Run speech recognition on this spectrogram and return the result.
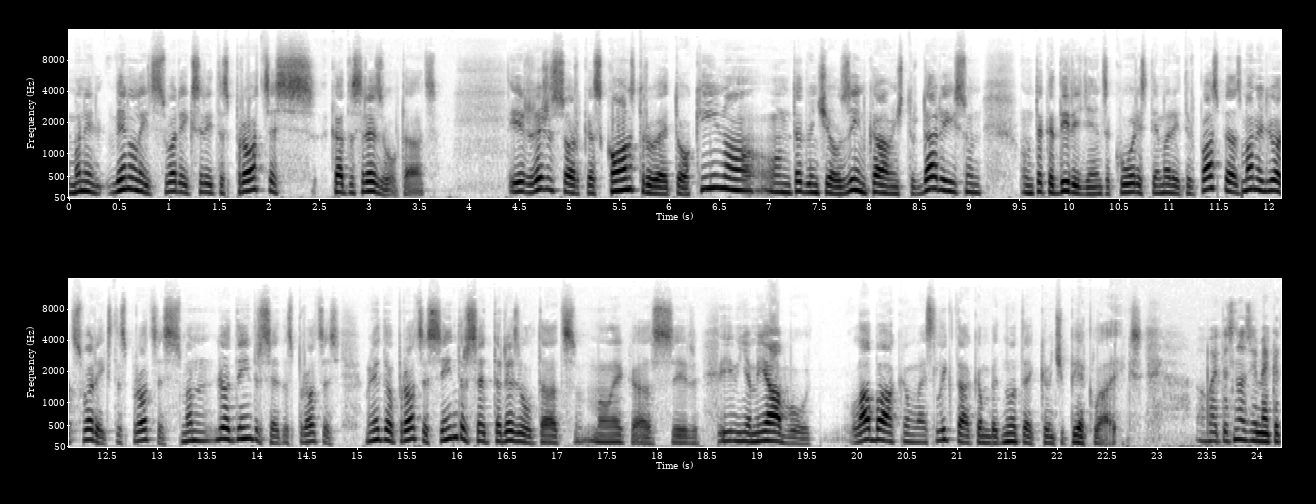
Man ir vienlīdz svarīgs arī tas process, kā tas rezultāts ir režisori, kas konstruē to kino, un tad viņš jau zina, kā viņš tur darīs, un, un tā kā diriģents ar koristiem arī tur paspēlēs, man ir ļoti svarīgs tas process. Man ļoti interesē tas process. Un, ja tev process interesē, tad rezultāts, man liekas, ir viņam jābūt labākam vai sliktākam, bet noteikti, viņš ir pieklājīgs. Vai tas nozīmē, ka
